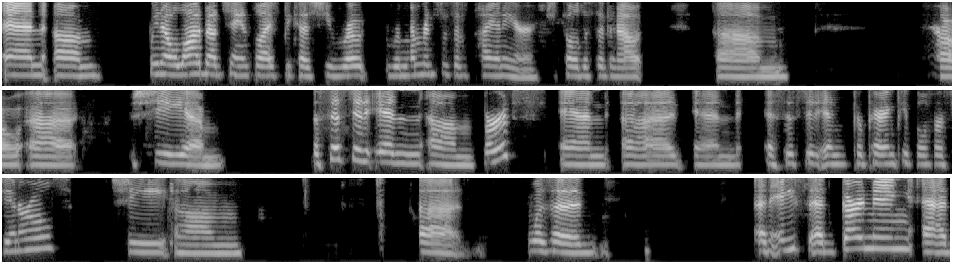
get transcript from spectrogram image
And um, we know a lot about Jane's life because she wrote Remembrances of a Pioneer. She told us about um, how uh, she um, assisted in um, births and uh, and assisted in preparing people for funerals. She um, uh, was a an ace at gardening at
